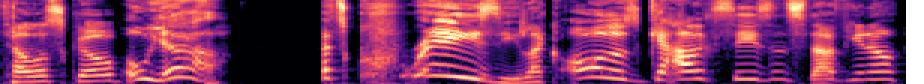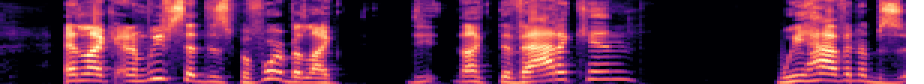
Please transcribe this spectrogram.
telescope. Oh yeah. That's crazy. Like all those galaxies and stuff, you know. And like, and we've said this before, but like, the, like the Vatican, we have an obs-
